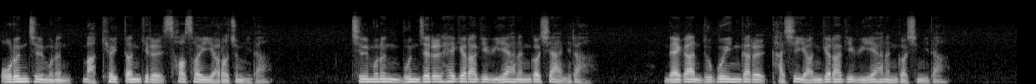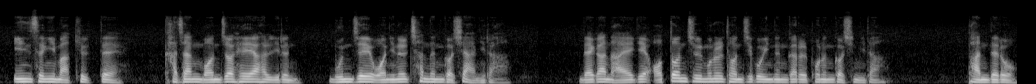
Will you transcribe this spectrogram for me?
옳은 질문은 막혀 있던 길을 서서히 열어줍니다. 질문은 문제를 해결하기 위해 하는 것이 아니라 내가 누구인가를 다시 연결하기 위해 하는 것입니다. 인생이 막힐 때 가장 먼저 해야 할 일은 문제의 원인을 찾는 것이 아니라 내가 나에게 어떤 질문을 던지고 있는가를 보는 것입니다. 반대로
